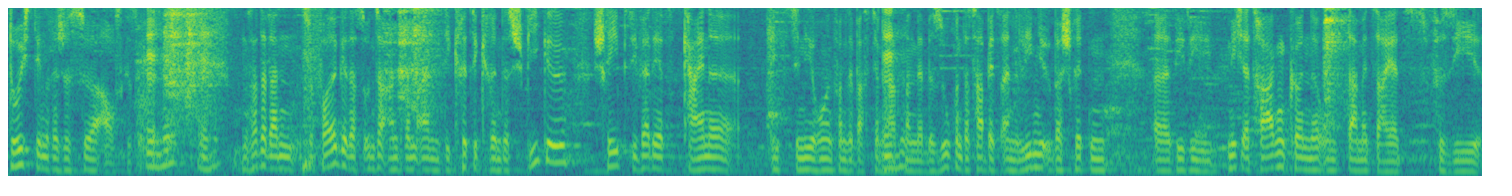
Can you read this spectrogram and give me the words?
durch den Regisseur ausgesetzt mhm. wird. Mhm. Das hatte dann zur Folge, dass unter anderem die Kritikerin des Spiegel schrieb, sie werde jetzt keine Inszenierungen von Sebastian mhm. Hartmann mehr besuchen. Das habe jetzt eine Linie überschritten, äh, die sie nicht ertragen könne und damit sei jetzt für sie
